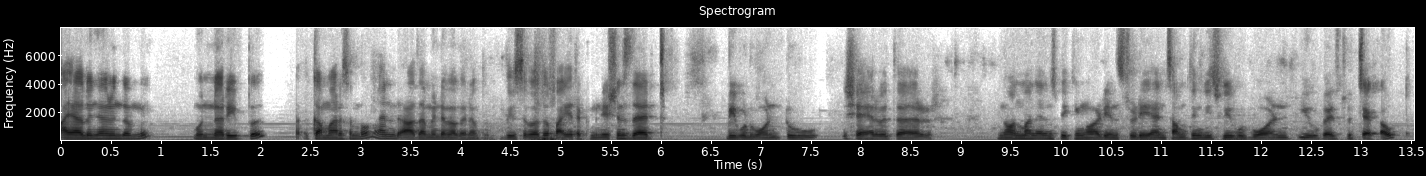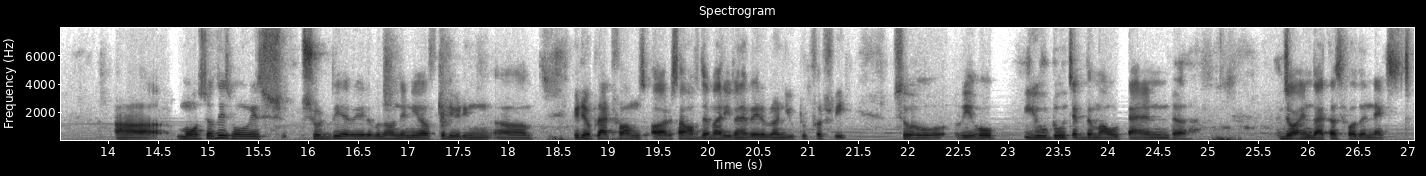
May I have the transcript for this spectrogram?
Ayalum Njanum Thammil, Munnarippu, Kammara Sambhavam, and Adaminte Makan Abu. These were the five recommendations that we would want to share with our non-Malayalam speaking audience today, and something which we would want you guys to check out uh, most of these movies sh- should be available on any of the leading uh, video platforms, or some of them are even available on YouTube for free. So we hope you do check them out and uh, join back us for the next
